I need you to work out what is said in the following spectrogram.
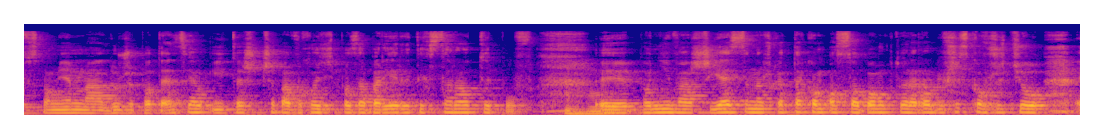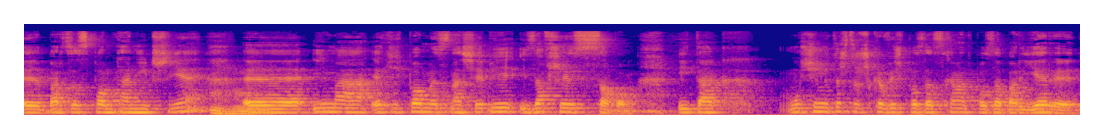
wspomniałem, ma duży potencjał i też trzeba wychodzić poza bariery tych stereotypów, mhm. y, ponieważ ja jestem na przykład taką osobą, która robi wszystko w życiu y, bardzo spontanicznie mhm. y, i ma jakiś pomysł na siebie i zawsze jest sobą. I tak musimy też troszkę wyjść poza schemat, poza bariery,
